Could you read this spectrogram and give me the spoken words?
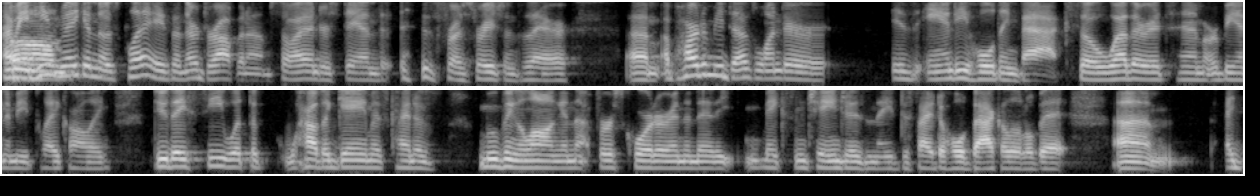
I mean, he's Um, making those plays and they're dropping them. So I understand his frustrations there. Um, a part of me does wonder is Andy holding back? So whether it's him or Bieniemy play calling, do they see what the how the game is kind of moving along in that first quarter and then they make some changes and they decide to hold back a little bit? Um, I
